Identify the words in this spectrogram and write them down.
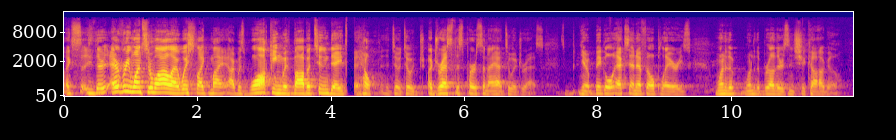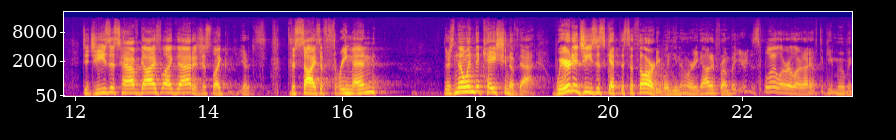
Like there, every once in a while, I wish like my I was walking with Baba Babatunde to help to, to address this person I had to address. You know, big old ex NFL player. He's one of the one of the brothers in Chicago. Did Jesus have guys like that? It's just like you know, the size of three men. There's no indication of that. Where did Jesus get this authority? Well, you know where he got it from, but spoiler alert, I have to keep moving.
